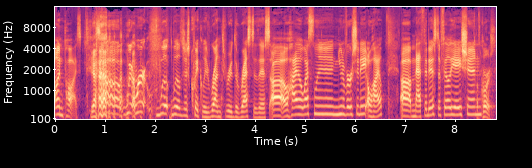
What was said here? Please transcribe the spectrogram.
Unpause. Yeah. So we're, we're, we'll, we'll just quickly run through the rest of this. Uh, Ohio Wesleyan University, Ohio, uh, Methodist affiliation. Of course.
